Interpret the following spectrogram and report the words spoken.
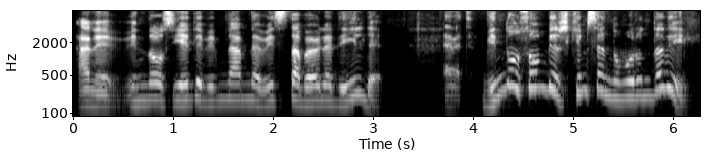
Hani Windows 7 bilmem ne Vista böyle değildi. Evet. Windows 11 kimsenin umurunda değil.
